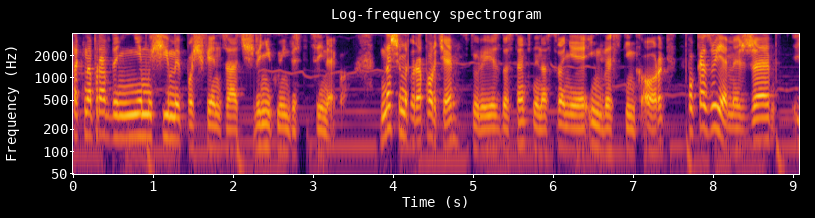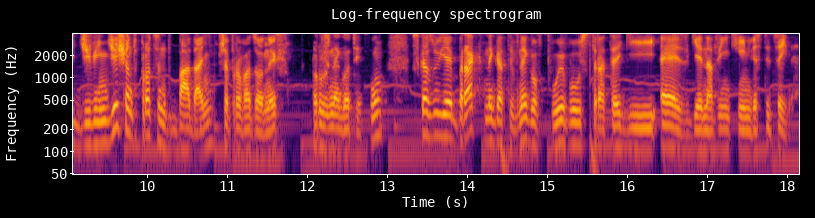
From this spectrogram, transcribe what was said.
tak naprawdę nie musimy poświęcać wyniku inwestycyjnego. W naszym raporcie, który jest dostępny na stronie investing.org, pokazujemy, że 90% badań przeprowadzonych różnego typu, wskazuje brak negatywnego wpływu strategii ESG na wyniki inwestycyjne.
